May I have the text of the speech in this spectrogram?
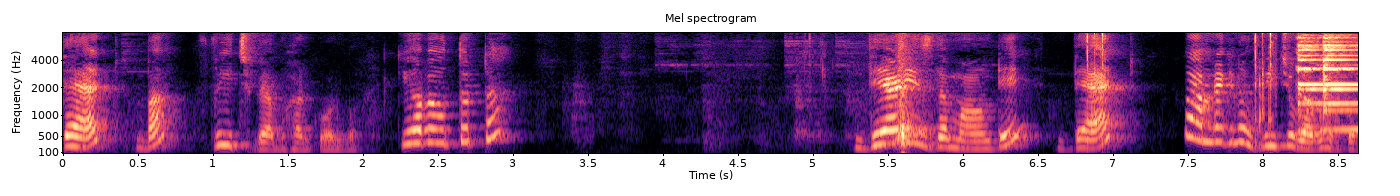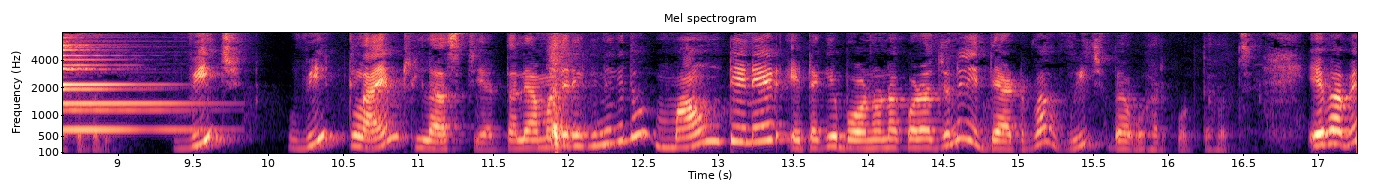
দ্যাট বা রিচ ব্যবহার করব। কি হবে উত্তরটা? There is the mountain that বা আমরা কিন্তু উইচও ব্যবহার করতে পারি। Which we climbed last year তাহলে আমাদের এখানে কিন্তু মাউন্টেনের এটাকে বর্ণনা করার জন্য এই দ্যাট বা উইচ ব্যবহার করতে হচ্ছে। এভাবে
